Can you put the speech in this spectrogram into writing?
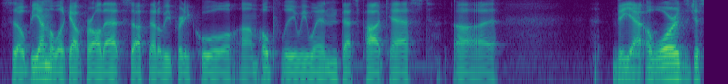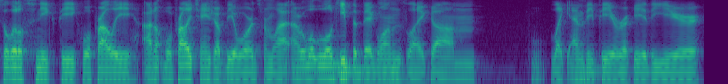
So be on the lookout for all that stuff. That'll be pretty cool. Um, hopefully, we win Best Podcast. Uh, but yeah, awards. Just a little sneak peek. We'll probably I don't. We'll probably change up the awards from last. We'll, we'll keep the big ones like um, like MVP Rookie of the Year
